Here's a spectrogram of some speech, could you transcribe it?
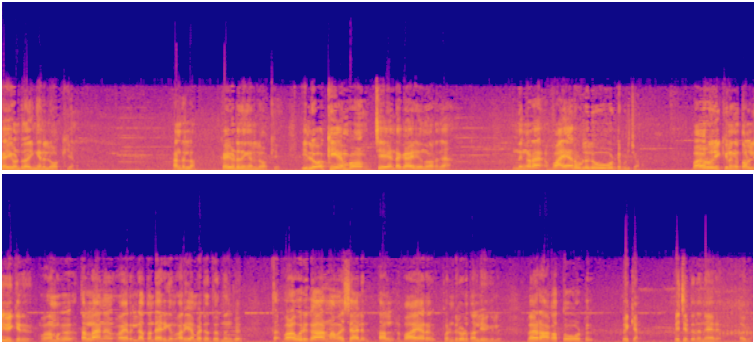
കൈ കൊണ്ട് ഇങ്ങനെ ലോക്ക് ചെയ്യണം. കണ്ടല്ലോ? കൈ കൊണ്ട് ഇങ്ങനെ ലോക്ക് ചെയ്യും ഈ ലോക്ക് ചെയ്യുമ്പോൾ ചെയ്യേണ്ട കാര്യം എന്ന് പറഞ്ഞാൽ നിങ്ങളുടെ വയർ ഉള്ളിലോട്ട് പിടിച്ചോണം ഇങ്ങ് തള്ളി വയ്ക്കരുത് അപ്പോൾ നമുക്ക് തള്ളാൻ വയറില്ലാത്തതുകൊണ്ടായിരിക്കും അറിയാൻ പറ്റാത്തത് നിങ്ങൾക്ക്. ഒരു കാരണവശാലും തൾ വയർ ഫ്രണ്ടിലോട്ട് തള്ളി വെക്കൽ വയർ അകത്തോട്ട് വെക്കണം. വെച്ചിട്ട് നേരെ ഓക്കെ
